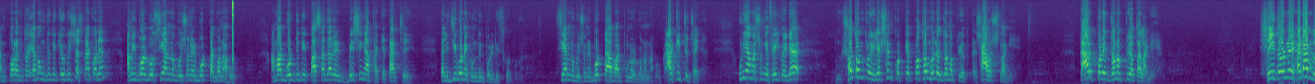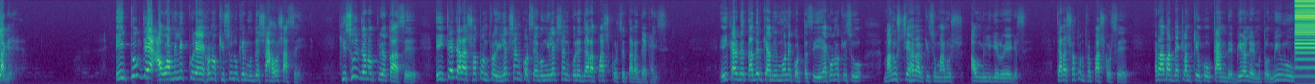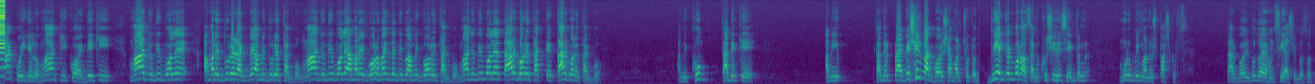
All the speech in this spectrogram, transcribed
আমি পরাজিত, এবং যদি কেউ বিশ্বাস না করেন, আমি বলব ছিয়ানব্বই সনের ভোটটা গণা হোক। আমার ভোট যদি পাঁচ হাজারের বেশি না থাকে তার চেয়ে, তাহলে জীবনে কোনদিন পলিটিক্স করব না। ছিয়ানব্বই সনের ভোটটা আবার পুনর্গণনা হোক, আর কিচ্ছু চাই না। উনি আমার সঙ্গে ফেল করে, এটা স্বতন্ত্র ইলেকশন করতে প্রথম হলো জনপ্রিয়তা সাহস লাগে। তারপরে জনপ্রিয়তা লাগে। সেই ধরনের হ্যাডাম লাগে। এইটুক যে আওয়ামী লীগ করে এখনও কিছু লোকের মধ্যে সাহস আছে, কিছু জনপ্রিয়তা আছে, এইটা যারা স্বতন্ত্র ইলেকশন করছে এবং ইলেকশন করে যারা পাস করছে তারা দেখাইছে। এই কারণে তাদেরকে আমি মনে করতেছি এখনও কিছু মানুষ চেহারার কিছু মানুষ আওয়ামী লীগে রয়ে গেছে। যারা স্বতন্ত্র পাস করছে, এরা আবার দেখলাম কেউ কেউ কান্দে, বিড়ালের মতো মিউ মা কই গেল? মা কি কয়? দেখি, মা যদি বলে আমারে দূরে রাখবে, আমি দূরে থাকব। মা যদি বলে আমারে ঘর বান্ধে দিব, আমি ঘরে থাকব। মা যদি বলে তার ঘরে থাকতে, তার ঘরে থাকব। আমি খুব তাদেরকে, আমি তাদের প্রায় বেশিরভাগ বয়স আমার ছোট, দুই একজন বড় আছে, আমি খুশি হয়েছি, একজন মুরব্বী মানুষ পাস করছে। তার বয়স বোধহয় এখন ছিয়াশি বছর,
